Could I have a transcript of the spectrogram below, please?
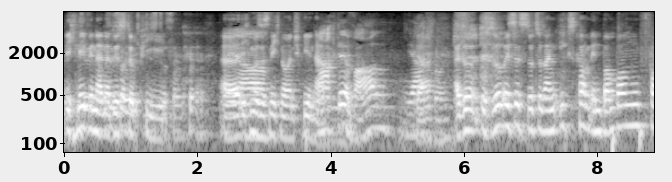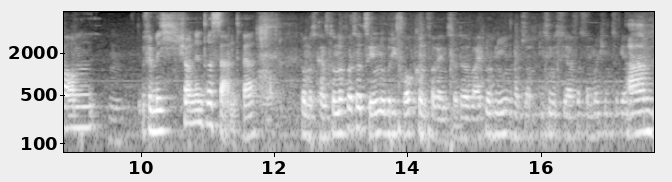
ich lebe in einer Dystopie. Äh, Ja. Ich muss es nicht nur in Spielen haben. Nach der Wahl, ja, Ja. schon. Also so ist es sozusagen XCOM in Bonbon-Form für mich schon interessant. Ja? Thomas, kannst du noch was erzählen über die Frog-Konferenz? Da war ich noch nie und habe es auch dieses Jahr versemmelt hinzugehen. Ähm,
